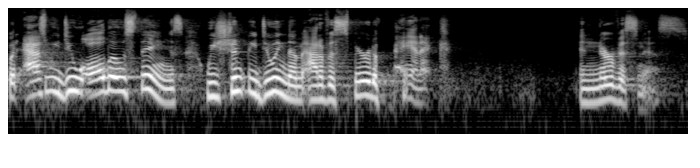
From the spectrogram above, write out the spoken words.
But as we do all those things, we shouldn't be doing them out of a spirit of panic and nervousness.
